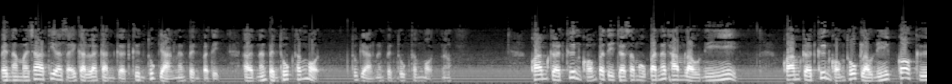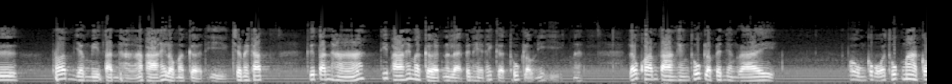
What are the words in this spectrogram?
เป็นธรรมชาติที่อาศัยกันและกันเกิดขึ้นทุกอย่างนั้นเป็นปฏิเอ่อนั้นเป็นทุกข์ทั้งหมด ทุกอย่างนั้นเป็นทุกข์ทั้งหมดเนาะความเกิดขึ้นของปฏิจจสมุปนธรรมเหล่านี้ ความเกิดขึ้นของทุกเหล่านี้ก็คือ เพราะยังมีตัณหาพาให้เรามาเกิดอีกใช่ไหมครับ คือตัณหาที่พาให้มาเกิดนั่นแหละ เป็นเหตุให้เกิดทุกเหล่านี้อีกนะแล้วความต่างแห่งทุกข์เราเป็นอย่างไร พระองค์ก็บอกว่าทุกมากก็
